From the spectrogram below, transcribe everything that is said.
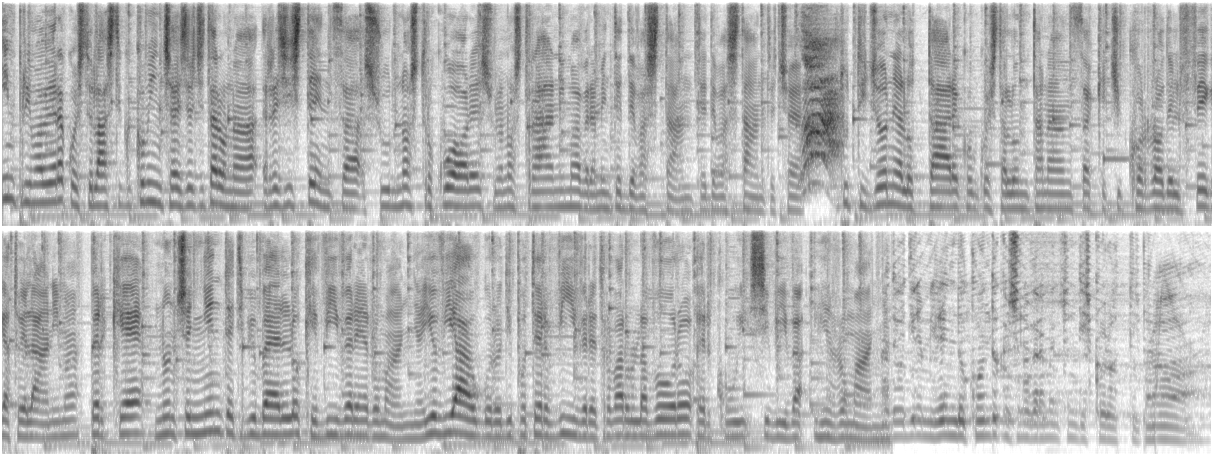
In primavera questo elastico comincia a esercitare una resistenza sul nostro cuore, sulla nostra anima veramente devastante, devastante, cioè tutti i giorni a lottare con questa lontananza che ci corrode il fegato e l'anima perché non c'è niente di più bello che vivere in Romagna. Io vi auguro di poter vivere, trovare un lavoro per cui si viva in Ma Romagna. devo dire, mi rendo conto che sono veramente un disco rotto, però...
